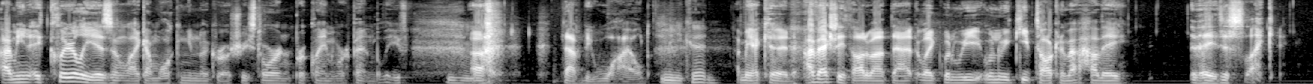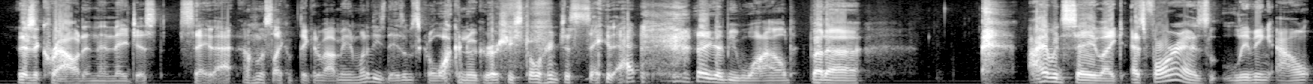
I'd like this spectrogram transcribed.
I mean, it clearly isn't like I'm walking into a grocery store and proclaiming repent and believe. Uh, that would be wild. I mean, you could. I mean, I could. I've actually thought about that. Like when we when we keep talking about how they they just like there's a crowd and then they just say that. Almost like I'm thinking about, man, one of these days I'm just gonna walk into a grocery store and just say that. I think that'd be wild. But uh, I would say like as far as living out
